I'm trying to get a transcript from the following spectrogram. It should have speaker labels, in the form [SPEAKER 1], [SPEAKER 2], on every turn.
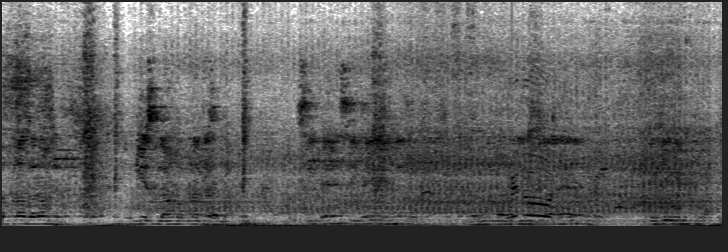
[SPEAKER 1] अपना धर्म है क्योंकि इस्लाम अपना धर्म है। सीधे सीधे नहीं है क्योंकि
